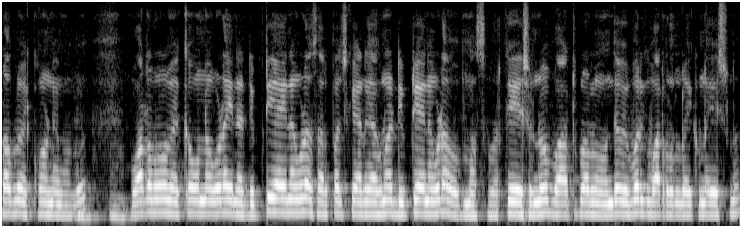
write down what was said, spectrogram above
ప్రాబ్లం ఎక్కువ ఉండే మాకు. వాటర్ ప్రాబ్లం ఎక్కువ ఉన్నా కూడా ఈయన డిప్యూటీ అయినా కూడా సర్పంచ్ గారు కాకుండా డిప్యూటీ అయినా కూడా మస్తు వర్క్ చేసిండు. వాటర్ ప్రాబ్లం ఉంది ఎవరికి వాటర్ లేకుండా చేసిండు.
